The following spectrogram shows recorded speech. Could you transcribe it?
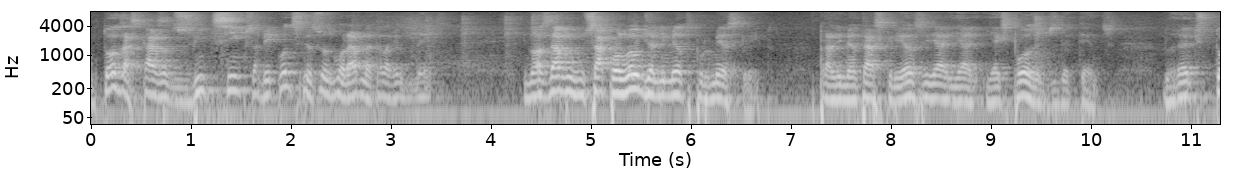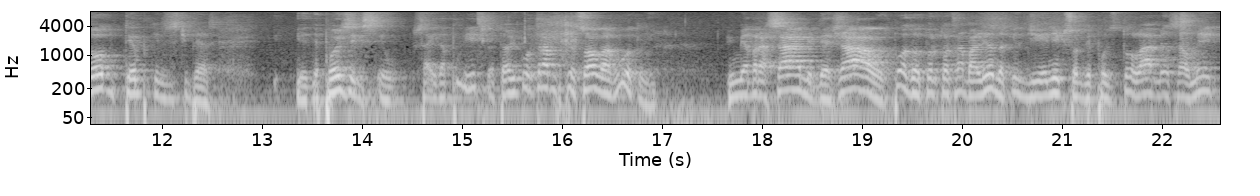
em todas as casas dos 25, saber quantas pessoas moravam naquela residência. E nós dávamos um sacolão de alimento por mês, Cleito, para alimentar as crianças e a, e a- e a esposa dos detentos, durante todo o tempo que eles estivessem. E depois eles, eu saí da política, então eu encontrava o pessoal na rua, Cleito. Vim me abraçar, me beijar, pô, doutor, estou trabalhando, aquele dinheirinho que o senhor depositou lá mensalmente.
